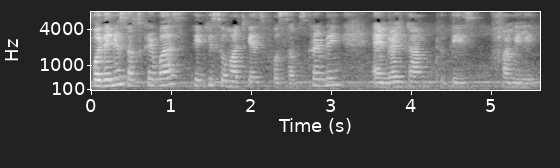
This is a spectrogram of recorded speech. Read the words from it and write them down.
For the new subscribers, thank you so much guys for subscribing and welcome to this family.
